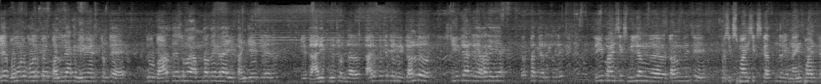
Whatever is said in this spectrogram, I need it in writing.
రేపు భూములు కోల్పోయి పనులు లేక మేము ఏడుస్తుంటే నువ్వు భారతదేశంలో అందరి దగ్గర ఈ పని చేయట్లేదు వీళ్ళు ఖాళీ కూర్చుంటున్నారు. ఖాళీ కూర్చుంటే ఇన్ని టన్నులు స్టీల్ ప్లాంట్ ఎలాగయ్యే? ఉత్పత్తి జరుగుతుంది. త్రీ పాయింట్ సిక్స్ మిలియన్ టన్నుల నుంచి ఇప్పుడు సిక్స్ పాయింట్ సిక్స్కి వెళ్తుంది రేపు నైన్ పాయింట్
